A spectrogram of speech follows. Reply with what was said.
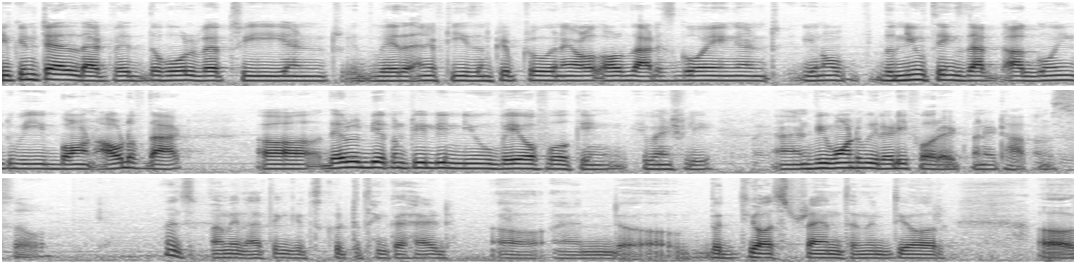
you can tell that with the whole web3 and where the nfts and crypto and all, all of that is going and you know the new things that are going to be born out of that uh, there will be a completely new way of working eventually and we want to be ready for it when it happens so It's- I mean, I think it's good to think ahead, uh, and uh, with your strength and with your uh,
